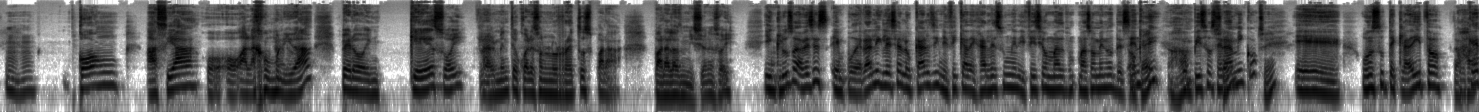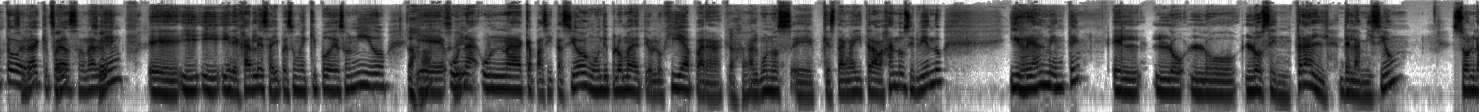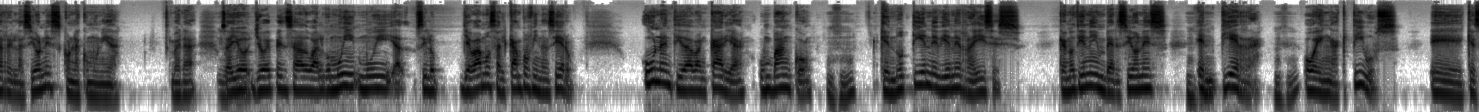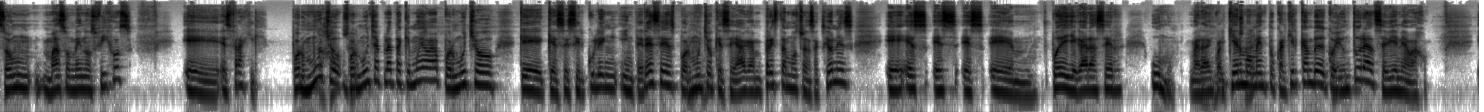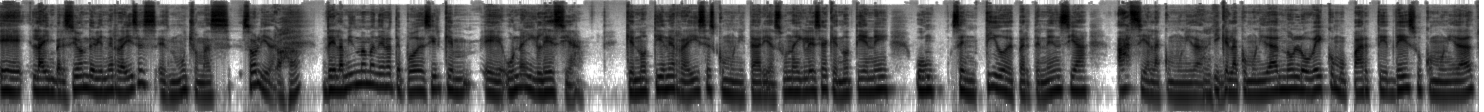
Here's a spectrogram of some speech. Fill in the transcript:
con hacia o, a la comunidad, pero en qué es hoy realmente, cuáles son los retos para, para las misiones hoy. Incluso a veces empoderar la iglesia local significa dejarles un edificio más, más o menos decente, con piso cerámico, eh, un su tecladito coqueto, ¿verdad? que pueda sonar bien eh, y, dejarles ahí pues un equipo de sonido, eh, una, una capacitación, un diploma de teología para algunos que están ahí trabajando, sirviendo. Y realmente el, lo, lo, lo central de la misión son las relaciones con la comunidad. ¿Verdad? O sea, yo, yo he pensado algo muy, muy, ah, si lo llevamos al campo financiero, una entidad bancaria, un banco que no tiene bienes raíces, que no tiene inversiones en tierra o en activos eh, que son más o menos fijos, eh, es frágil. Por mucho, Ajá, sí. por mucha plata que mueva, por mucho que, que se circulen intereses, por mucho que se hagan préstamos, transacciones, eh, es, es, es, eh, puede llegar a ser humo, ¿verdad? En cualquier sí. momento, cualquier cambio de coyuntura se viene abajo. Eh, la inversión de bienes raíces es mucho más sólida. Ajá. De la misma manera te puedo decir que eh, una iglesia que no tiene raíces comunitarias, una iglesia que no tiene un sentido de pertenencia hacia la comunidad y que la comunidad no lo ve como parte de su comunidad,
